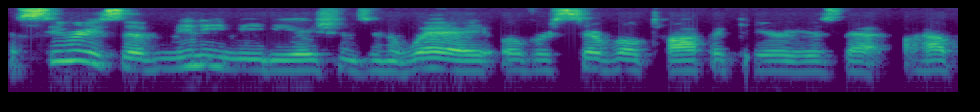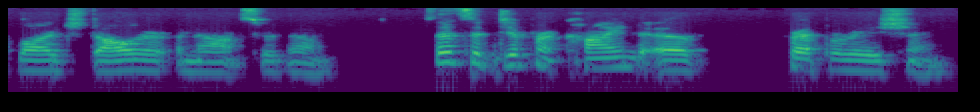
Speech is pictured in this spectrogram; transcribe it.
a series of mini mediations in a way over several topic areas that have large dollar amounts with them. So that's a different kind of preparation.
